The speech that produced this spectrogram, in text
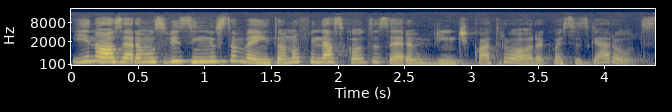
E nós éramos vizinhos também, então no fim das contas era 24 horas com esses garotos.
